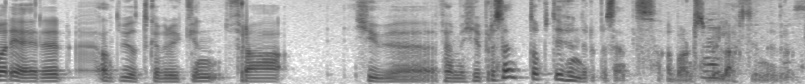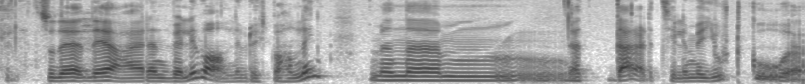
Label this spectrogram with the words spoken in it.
varierer antibiotikabruken fra 20-25 opp til 100% av barn som blir lagt under med. Så det, det, er en veldig vanlig brukt behandling. Men um, der er det til og med gjort gode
